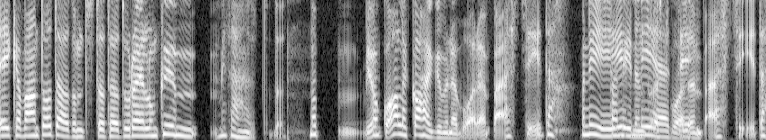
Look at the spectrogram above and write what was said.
eikä vaan toteutu, mutta se toteutuu reilun kym... Mitähän se toteutuu? No jonkun alle 20 vuoden päästä siitä. Niin, tai 15 mieti. vuoden päästä siitä.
